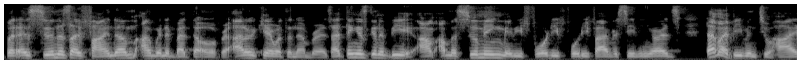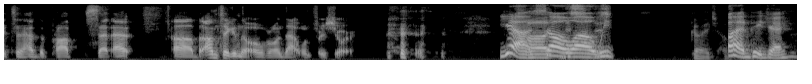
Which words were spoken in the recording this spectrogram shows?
But as soon as I find them, I'm going to bet the over. I don't care what the number is. I think it's going to be, I'm, I'm assuming maybe 40, 45 receiving yards. That might be even too high to have the prop set at. Uh, but I'm taking the over on that one for sure. yeah. Uh, so this, uh, this... we. Go ahead, Go ahead, PJ.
